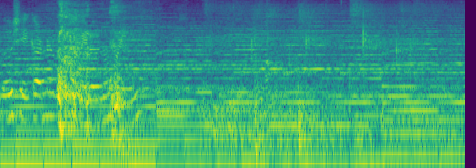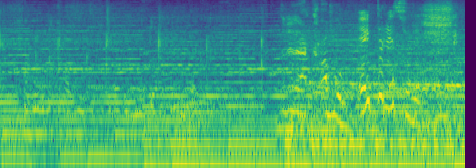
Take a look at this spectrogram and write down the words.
তো সেই কারণে কোথাও বেরোনো হয়নি। খাব। এই তো রেস্টুরেন্ট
